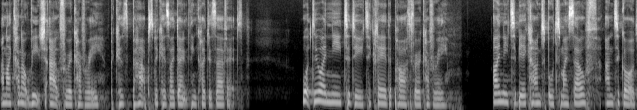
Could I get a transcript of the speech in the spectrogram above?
and I cannot reach out for recovery because perhaps because I don't think I deserve it. What do I need to do to clear the path for recovery? I need to be accountable to myself and to God,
